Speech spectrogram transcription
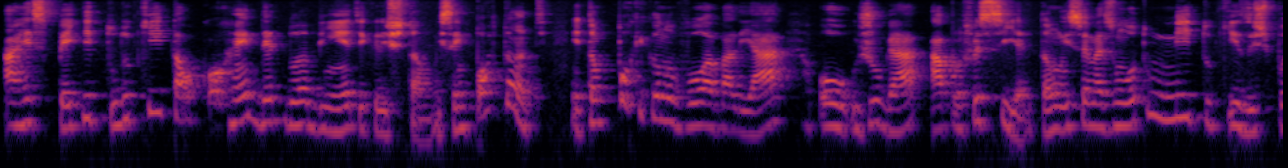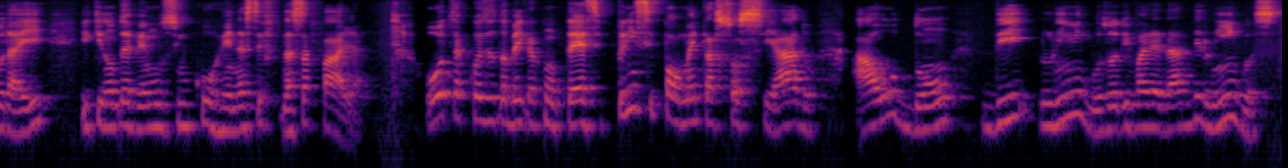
a respeito de tudo que está ocorrendo dentro do ambiente cristão. Isso é importante. Então, por que, que eu não vou avaliar ou julgar a profecia? Então, isso é mais um outro mito que existe por aí e que não devemos incorrer nessa, nessa falha. Outra coisa também que acontece, principalmente associado ao dom de línguas ou de variedade de línguas,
